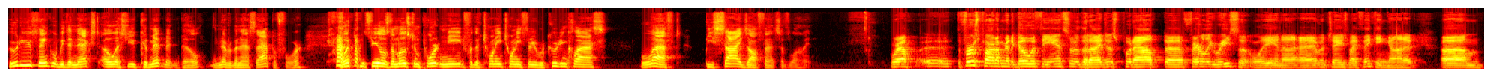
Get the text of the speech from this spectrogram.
Who do you think will be the next OSU commitment, Bill? You've never been asked that before. What do you feel is the most important need for the 2023 recruiting class left besides offensive line? Well, uh, the first part, I'm going to go with the answer that I just put out uh, fairly recently, and I, I, haven't changed my thinking on it. Um,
